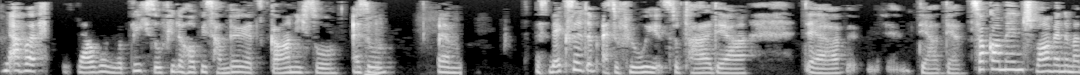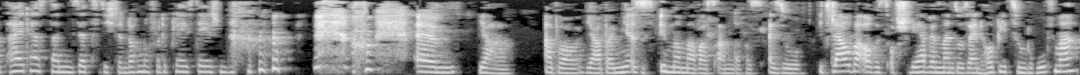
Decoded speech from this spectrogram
Ja, aber ich glaube wirklich, so viele Hobbys haben wir jetzt gar nicht so. Also mhm. ähm, es wechselt, also Flori ist total der der der der Zockermensch war, wenn du mal Zeit hast, dann setzt du dich dann doch mal vor die Playstation. ähm, ja, aber ja, bei mir ist es immer mal was anderes. Also ich glaube auch, es ist auch schwer, wenn man so sein Hobby zum Beruf macht.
